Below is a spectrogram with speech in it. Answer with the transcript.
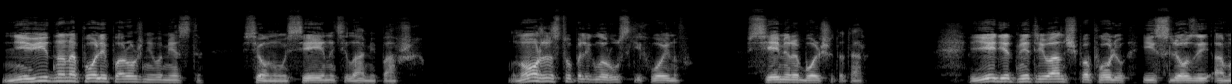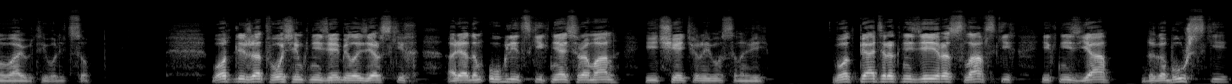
Не видно на поле порожнего места — все оно усеяно телами павших. Множество полегло русских воинов, в семеро больше татар. Едет Дмитрий Иванович по полю, и слезы омывают его лицо. Вот лежат восемь князей белозерских, а рядом углицкий князь Роман и четверо его сыновей. Вот пятеро князей ярославских и князья Дагобужские,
